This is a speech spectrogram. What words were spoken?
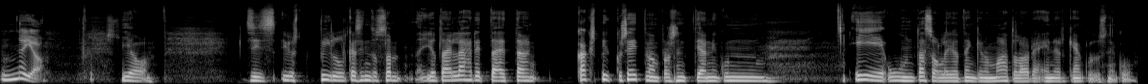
No joo. Joo. Siis just pilkasin tuossa jotain lähdettä, että 2,7 prosenttia niin kuin EUn tasolla jotenkin on maatalouden energiankulutus niin kuin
